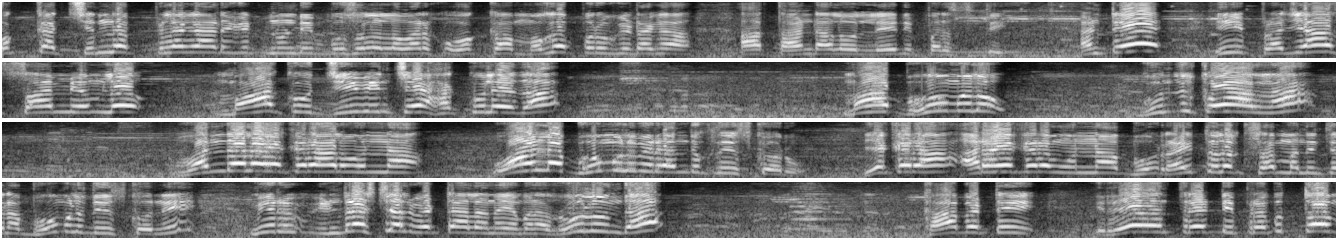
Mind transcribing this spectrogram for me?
ఒక్క చిన్న పిల్లగాడి నుండి ముసలుల వరకు ఒక్క మొగ పురుగుటంగా ఆ తాండాలో లేని పరిస్థితి. అంటే ఈ ప్రజాస్వామ్యంలో మాకు జీవించే హక్కు లేదా? మా భూములు గుంజుకోవాలనా? వందల ఎకరాలు ఉన్న వాళ్ళ భూములు మీరు ఎందుకు తీసుకోరు? ఎకరా అర ఎకరం ఉన్న భూ రైతులకు సంబంధించిన భూములు తీసుకొని మీరు ఇండస్ట్రియల్ పెట్టాలనే ఏమైనా రూల్ ఉందా? కాబట్టి రేవంత్ రెడ్డి ప్రభుత్వం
